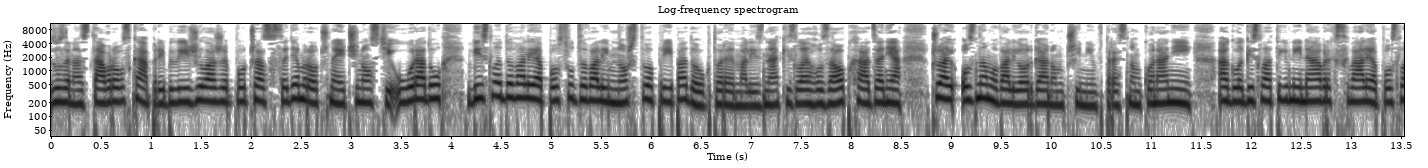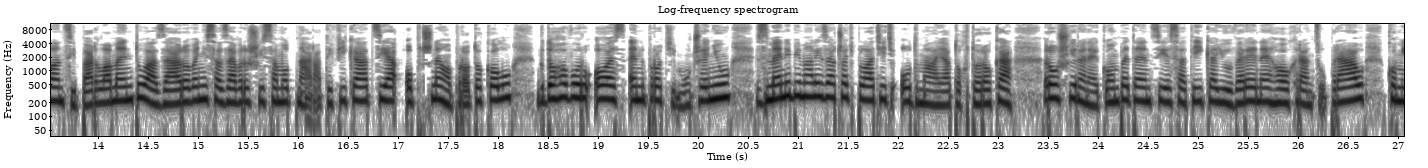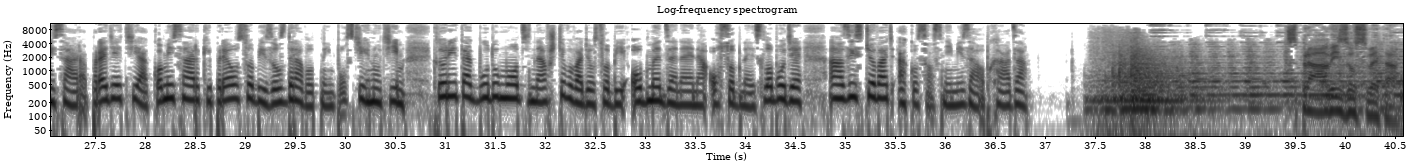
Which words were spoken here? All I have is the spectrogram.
Zuzana Stavrovská priblížila, že počas sedemročnej činnosti úradu vysledovali a posudzovali množstvo prípadov, ktoré mali znaky zlého zaobchádzania, čo aj oznamovali orgánom činným v trestnom konaní. Ak legislatívny návrh schvália poslanci parlamentu a zároveň sa završí samotná ratifikácia občného protokolu k dohovoru OSN proti mučeniu, zmeny by mali začať platiť od mája tohto roka. Rozšírené kompetencie sa týkajú verejného ochrancu práv, komisára pre deti a komisárky pre osoby so zdravotným postihnutím, ktorí tak budú môcť navštevovať osoby obmedzené na osobnej slobode a zisťovať, ako sa s nimi zaobchádza. Správy zo sveta.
